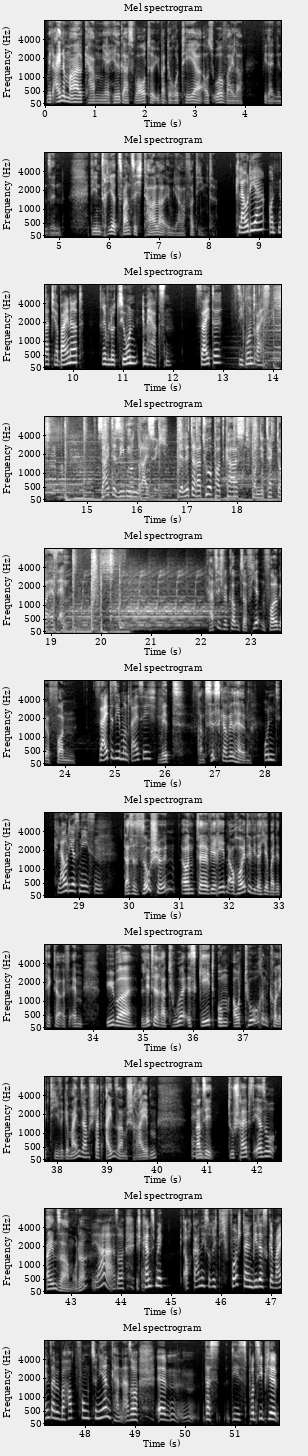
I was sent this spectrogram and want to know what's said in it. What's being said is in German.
Mit einem Mal kamen mir Hilgers Worte über Dorothea aus Urweiler wieder in den Sinn, die in Trier 20 Taler im Jahr verdiente. Claudia und Nadja Beinert, Revolution im Herzen. Seite 37. Seite 37, der Literaturpodcast von Detektor FM. Herzlich willkommen zur vierten Folge von Seite 37 mit Franziska Wilhelm und Claudius Niesen. Das ist so schön und äh, wir reden auch heute wieder hier bei Detektor FM über Literatur. Es geht um Autorenkollektive, gemeinsam statt einsam schreiben. Franzi, ähm. du schreibst eher so einsam, oder? Ja, also ich kann es mir auch gar nicht so richtig vorstellen, wie das gemeinsam überhaupt funktionieren kann. Also ähm, das, dieses Prinzip hier,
